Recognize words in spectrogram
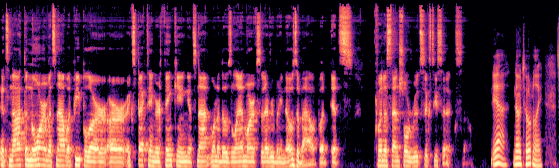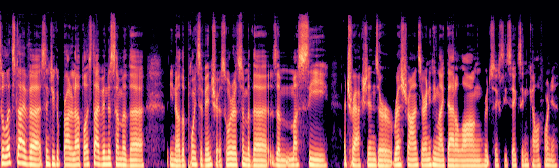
it's not the norm. It's not what people are are expecting or thinking. It's not one of those landmarks that everybody knows about, but it's quintessential Route 66. So. Yeah, no, totally. So let's dive. Uh, since you brought it up, let's dive into some of the, you know, the points of interest. What are some of the the must see attractions or restaurants or anything like that along Route 66 in California?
